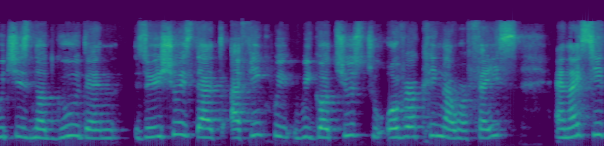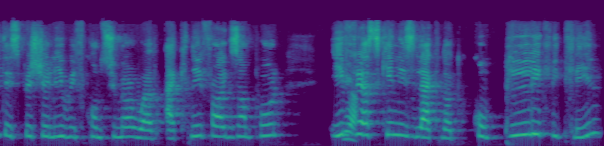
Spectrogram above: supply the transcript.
which is not good. And the issue is that I think we, we got used to over clean our face. And I see it especially with consumers who have acne, for example. If yeah. their skin is like not completely clean,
